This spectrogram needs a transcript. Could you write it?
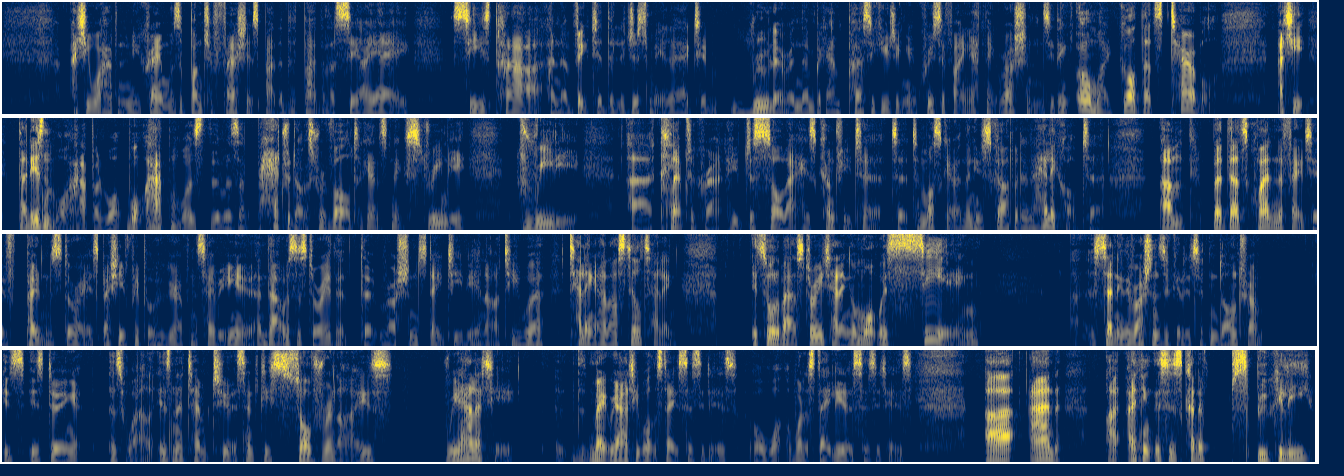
actually what happened in Ukraine was a bunch of fascists backed, by the CIA seized power and evicted the legitimately elected ruler and then began persecuting and crucifying ethnic Russians. You think, oh my God, that's terrible. Actually, that isn't what happened. What, what happened was there was a heterodox revolt against an extremely greedy uh, kleptocrat who just sold out his country to, to, to Moscow and then who scarpered in a helicopter. Um, but that's quite an effective, potent story, especially for people who grew up in the Soviet Union. And that was the story that, that Russian state TV and RT were telling and are still telling. It's all about storytelling. And what we're seeing, uh, certainly the Russians are good at it, and Donald Trump is, is doing it as well, is an attempt to essentially sovereignize reality, make reality what the state says it is, or what, what a state leader says it is. Uh, and I, I think this is kind of spookily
